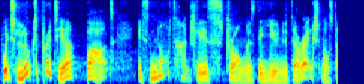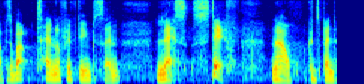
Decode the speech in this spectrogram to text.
which looks prettier, but it's not actually as strong as the unidirectional stuff. It's about 10 or 15% less stiff. Now, I could spend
